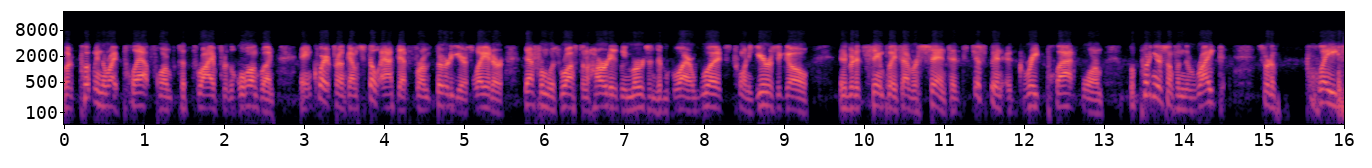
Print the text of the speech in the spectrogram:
but it put me in the right platform to thrive for the long run. And quite frankly, I'm still at that firm 30 years later. That firm was Ross and Hardies. We merged into McGuire Woods 20 years ago and been at the same place ever since. And it's just been a great platform for putting yourself in the right sort of place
